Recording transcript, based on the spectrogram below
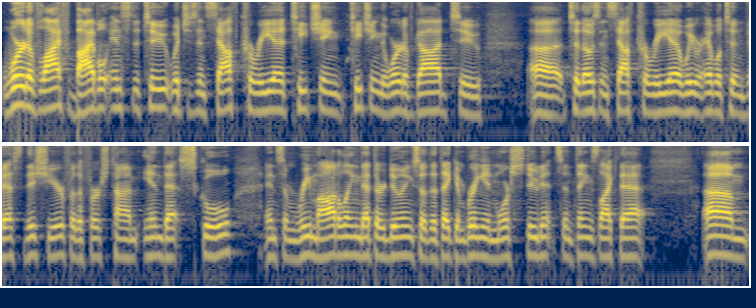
Word of life bible institute which is in south korea teaching teaching the word of god to uh, to those in south korea. We were able to invest this year for the first time in that school and some remodeling that they're doing so that they can bring in more students and things like that. Um,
